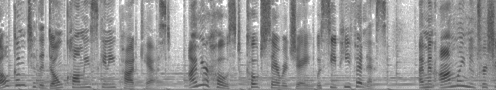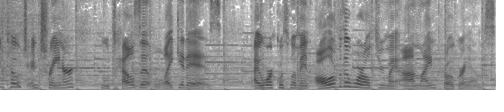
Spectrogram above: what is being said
Welcome to the Don't Call Me Skinny podcast. I'm your host, Coach Sarah J with CP Fitness. I'm an online nutrition coach and trainer who tells it like it is. I work with women all over the world through my online programs.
